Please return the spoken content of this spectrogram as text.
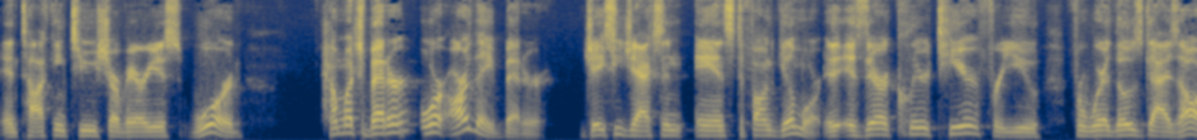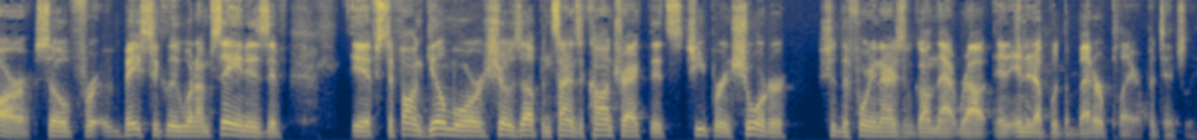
and talking to Charvarius Ward. How much better, or are they better J.C. Jackson and Stephon Gilmore? Is, is, there a clear tier for you for where those guys are? So for basically what I'm saying is if if Stephon Gilmore shows up and signs a contract that's cheaper and shorter, should the 49ers have gone that route and ended up with a better player potentially?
